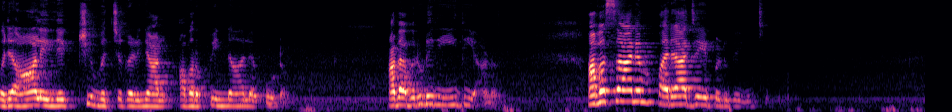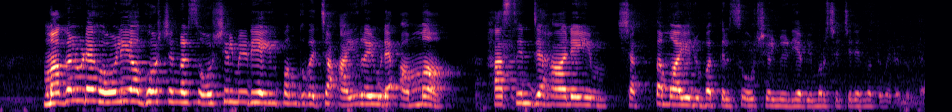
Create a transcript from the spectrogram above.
ഒരാളെ ലക്ഷ്യം വെച്ചു കഴിഞ്ഞാൽ അവർ പിന്നാലെ കൂടും. അത് അവരുടെ രീതിയാണ്. അവസാനം പരാജയപ്പെടുകയും ചെയ്യും. മകളുടെ ഹോളി ആഘോഷങ്ങൾ സോഷ്യൽ മീഡിയയിൽ പങ്കുവച്ച ഐറയുടെ അമ്മ ഹസിൻ ജഹാനെയും ശക്തമായ രൂപത്തിൽ സോഷ്യൽ മീഡിയ വിമർശിച്ച് രംഗത്ത് വരുന്നുണ്ട്.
